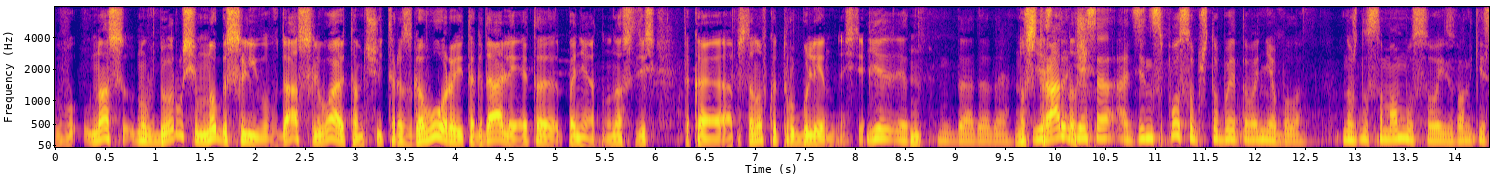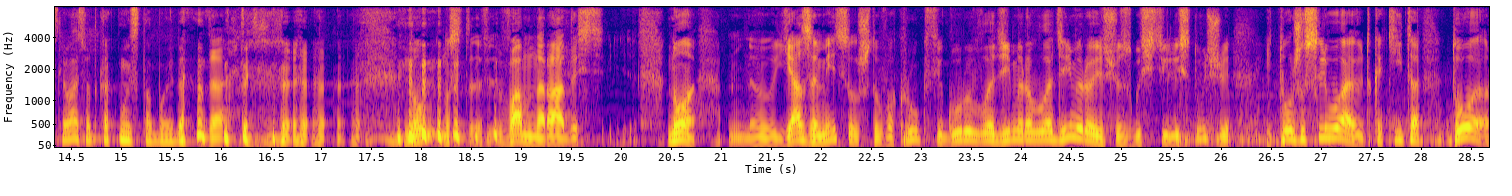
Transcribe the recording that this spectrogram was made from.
в- у нас, ну, в Беларуси много сливов, да, сливают там чуть разговоры и так далее, это понятно. У нас здесь такая обстановка турбулентности. Е- э, Да, да, да. Но Есть- странно, Есть, что- один способ, чтобы этого не было. Нужно самому свои звонки сливать, вот как мы с тобой, да? Да. Ну, ну, вам на радость. Но я заметил, что вокруг фигуры Владимира Владимировича сгустились тучи и тоже сливают какие-то... То,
